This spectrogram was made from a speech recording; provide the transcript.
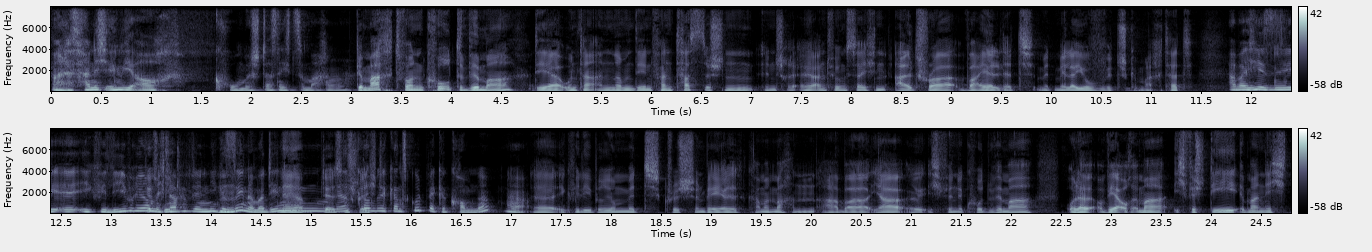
Und das fand ich irgendwie auch komisch, das nicht zu machen. Gemacht von Kurt Wimmer, der unter anderem den fantastischen, in äh, Anführungszeichen, Ultra Violet mit Mila Jovovich gemacht hat. Aber hier sind die äh, Equilibrium, Der ist ich glaube, ich habe den nie gesehen, aber den Ja, ja, der ist nicht glaub schlecht. ich, ganz gut weggekommen, ne? Ja. Äh, Equilibrium mit Christian Bale kann man machen. Aber ja, äh, ich finde Kurt Wimmer oder wer auch immer, ich verstehe immer nicht,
